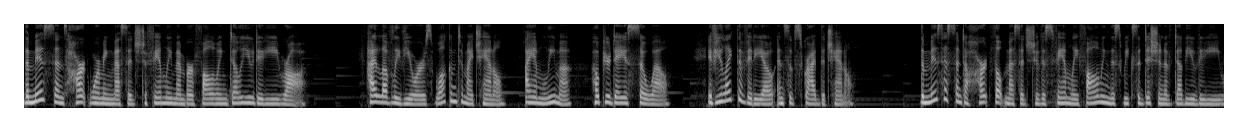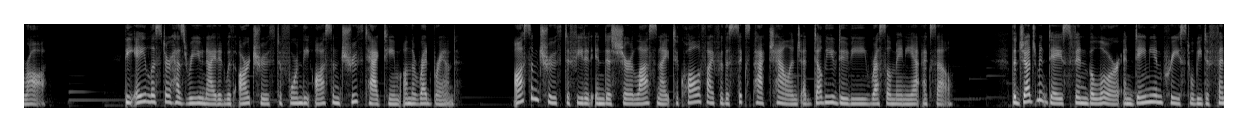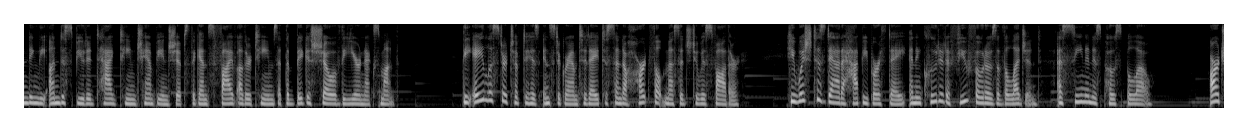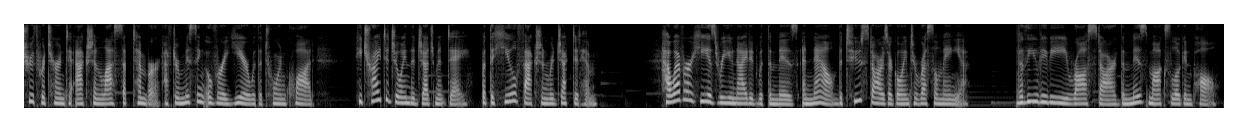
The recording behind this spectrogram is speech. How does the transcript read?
The Miz sends heartwarming message to family member following WWE Raw. Hi lovely viewers, welcome to my channel. I am Lima, hope your day is so well. If you like the video and subscribe the channel. The Miz has sent a heartfelt message to his family following this week's edition of WWE Raw. The A-lister has reunited with R-Truth to form the Awesome Truth tag team on the Red brand. Awesome Truth defeated Indus Sher last night to qualify for the six-pack challenge at WWE WrestleMania XL. The Judgment Day's Finn Balor and Damian Priest will be defending the undisputed tag team championships against five other teams at the biggest show of the year next month. The A-lister took to his Instagram today to send a heartfelt message to his father. He wished his dad a happy birthday and included a few photos of the legend, as seen in his post below. R-Truth returned to action last September after missing over a year with a torn quad. He tried to join the Judgment Day, but the heel faction rejected him. However, he is reunited with The Miz, and now the two stars are going to WrestleMania. The WWE Raw star The Miz mocks Logan Paul.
